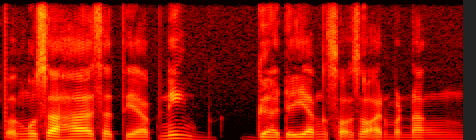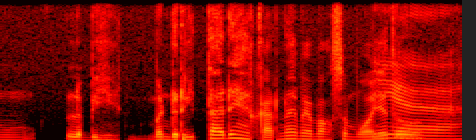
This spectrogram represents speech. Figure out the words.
pengusaha setiap nih gak ada yang sok-sokan menang lebih menderita deh karena memang semuanya tuh Iya.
